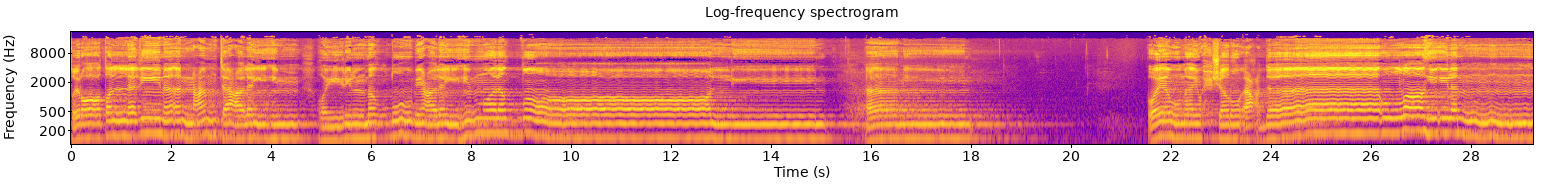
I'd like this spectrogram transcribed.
صراط الذين أنعمت عليهم غير المغضوب عليهم ولا الضالين. آمين. ويوم يحشر أعداء الله إلى النار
